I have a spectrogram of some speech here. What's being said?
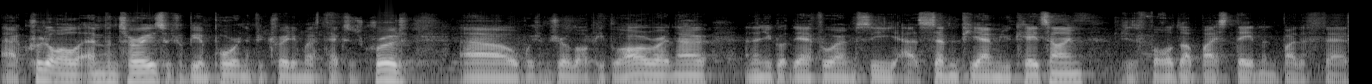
Uh, crude oil inventories, which will be important if you're trading West Texas crude, uh, which I'm sure a lot of people are right now. And then you've got the FOMC at 7 p.m. UK time, which is followed up by a statement by the Fed.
